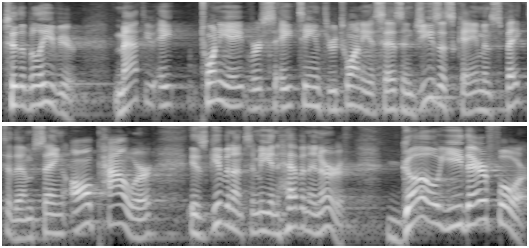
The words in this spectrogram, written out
to the believer. Matthew 8, 28, verse 18 through 20, it says, And Jesus came and spake to them, saying, All power is given unto me in heaven and earth. Go ye therefore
